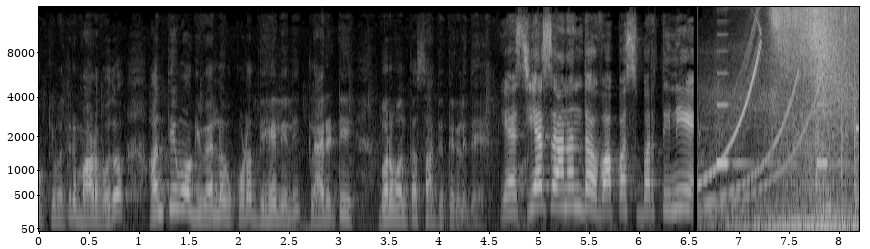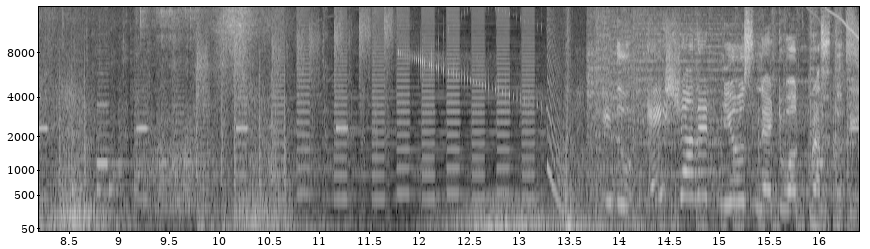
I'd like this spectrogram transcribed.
ಮುಖ್ಯಮಂತ್ರಿ ಮಾಡಬಹುದು. ಅಂತಿಮವಾಗಿ ಇವೆಲ್ಲವೂ ಕೂಡ ದೆಹಲಿಯಲ್ಲಿ ಕ್ಲಾರಿಟಿ ಬರುವಂತ ಸಾಧ್ಯತೆಗಳಿದೆ. ಎಸ್ ಎಸ್ ಆನಂದ್ ವಾಪಸ್ ಬರ್ತೀನಿ. ಇದು ಏಷ್ಯಾನೆಟ್ ನ್ಯೂಸ್ ನೆಟ್ವರ್ಕ್ ಪ್ರಸ್ತುತಿ.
